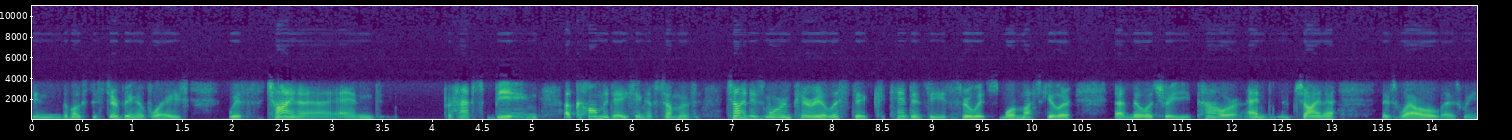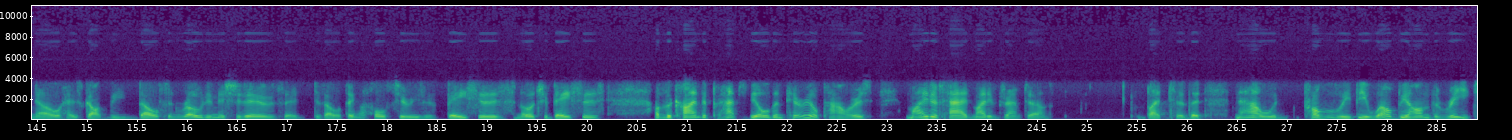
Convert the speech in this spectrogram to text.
in the most disturbing of ways with China and perhaps being accommodating of some of China's more imperialistic tendencies through its more muscular uh, military power. And China, as well as we know, has got the Belt and Road initiatives. They're developing a whole series of bases, military bases, of the kind that perhaps the old imperial powers might have had, might have dreamt of, but uh, that now would probably be well beyond the reach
